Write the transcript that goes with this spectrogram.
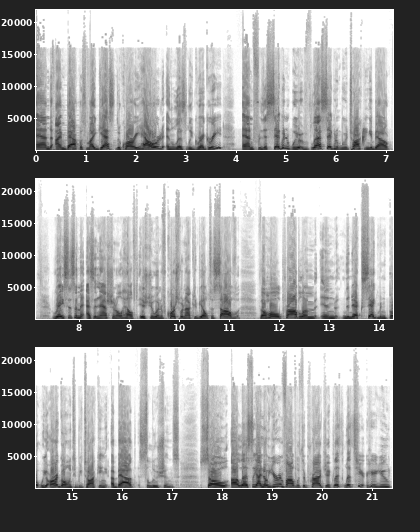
and I'm back with my guests, Nequari Howard and Leslie Gregory. And for this segment, we last segment we were talking about racism as a national health issue, and of course, we're not going to be able to solve the whole problem in the next segment, but we are going to be talking about solutions. So, uh, Leslie, I know you're involved with the project. Let's let's hear, hear you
